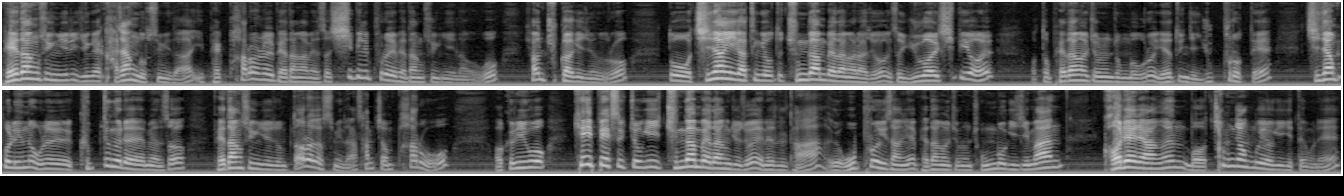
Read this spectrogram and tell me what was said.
배당 수익률이 중에 가장 높습니다. 이 108원을 배당하면서 11%의 배당 수익이 나오고 현 주가 기준으로 또 진양이 같은 경우도 중간 배당을 하죠. 그래서 6월, 12월 또 배당을 주는 종목으로 얘도 이제 6%대 진양폴리는 오늘 급등을 하면서 배당 수익률이 좀 떨어졌습니다. 3.85 어, 그리고 KPX 쪽이 중간 배당주죠. 얘네들 다 5% 이상의 배당을 주는 종목이지만 거래량은 뭐 청정구역이기 때문에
